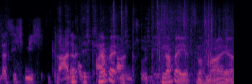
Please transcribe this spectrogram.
dass ich mich gerade auf Ich knapper, ich, ich knapper jetzt nochmal, ja.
